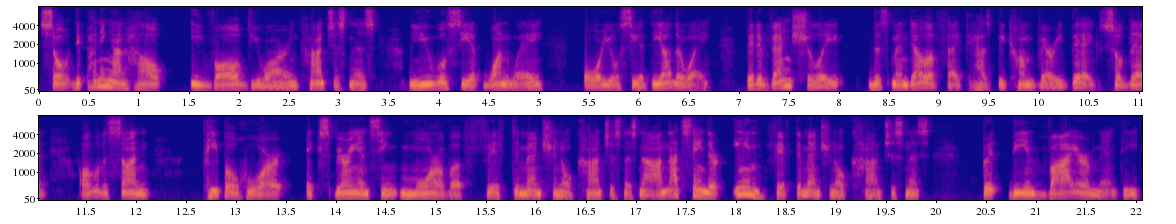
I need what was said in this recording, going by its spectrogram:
So, depending on how evolved you are in consciousness, you will see it one way or you'll see it the other way. But eventually, this Mandela effect has become very big so that all of a sudden, people who are experiencing more of a fifth dimensional consciousness. Now, I'm not saying they're in fifth dimensional consciousness, but the environment, the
